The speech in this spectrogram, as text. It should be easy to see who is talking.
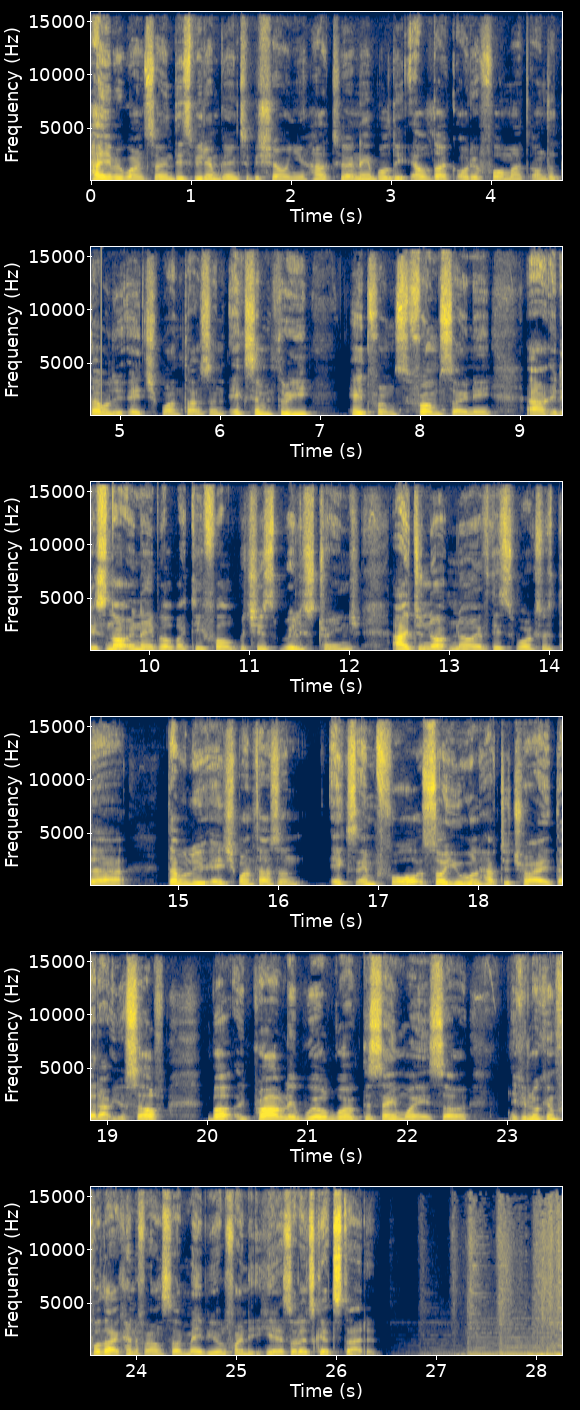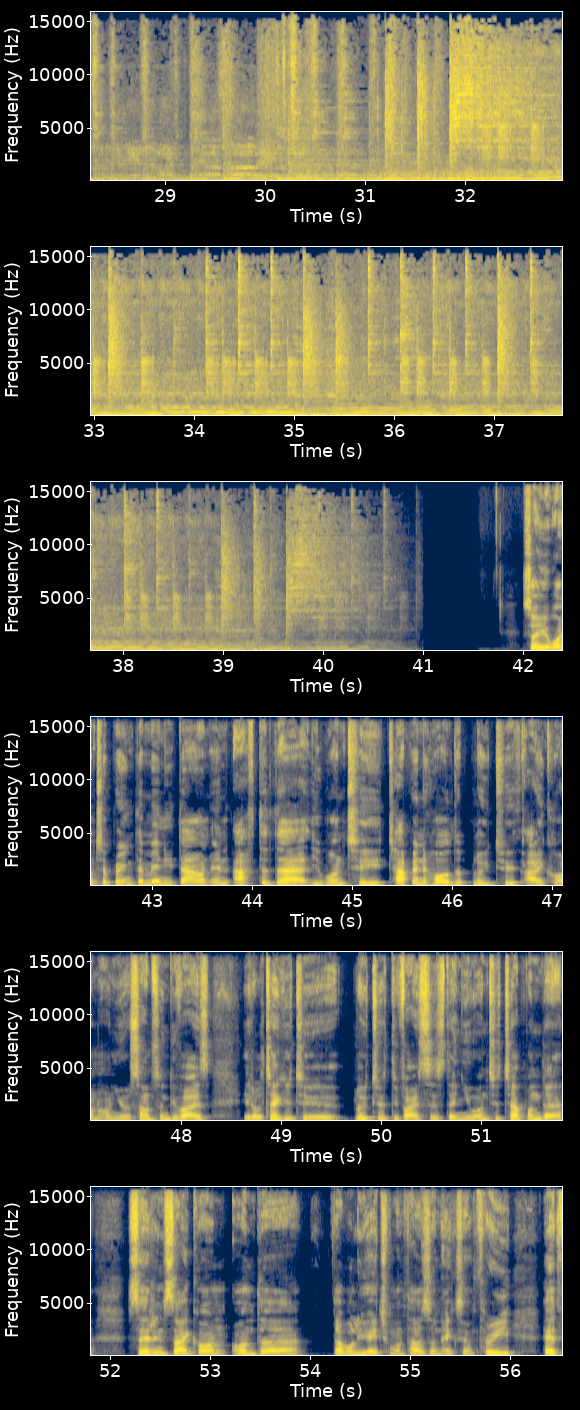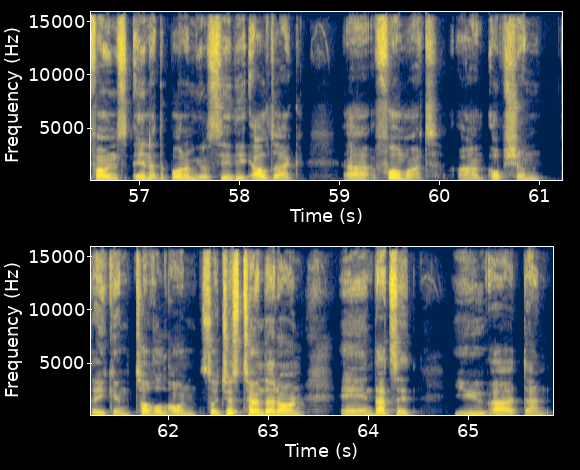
Speaker 1: Hi everyone, so in this video I'm going to be showing you how to enable the LDAC audio format on the WH-1000XM3 headphones from Sony. Uh, it is not enabled by default, which is really strange. I do not know if this works with the WH-1000XM4, so you will have to try that out yourself, but it probably will work the same way, so if you're looking for that kind of answer, maybe you'll find it here. So let's get started. So you want to bring the menu down and after that you want to tap and hold the Bluetooth icon on your Samsung device. It'll take you to Bluetooth devices. Then you want to tap on the settings icon on the WH-1000XM3 headphones and at the bottom you'll see the LDAC uh, format um, option that you can toggle on. So just turn that on and that's it. You are done.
